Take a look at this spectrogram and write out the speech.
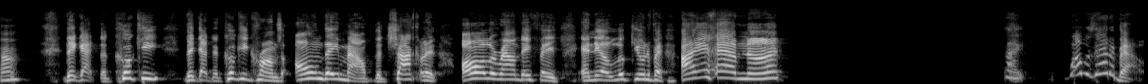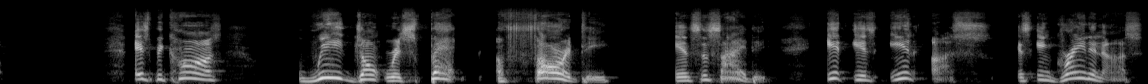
Huh? They got the cookie, they got the cookie crumbs on their mouth, the chocolate all around their face, and they'll look you in the face. I ain't have none. Like, what was that about? It's because we don't respect authority in society. It is in us, it's ingrained in us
